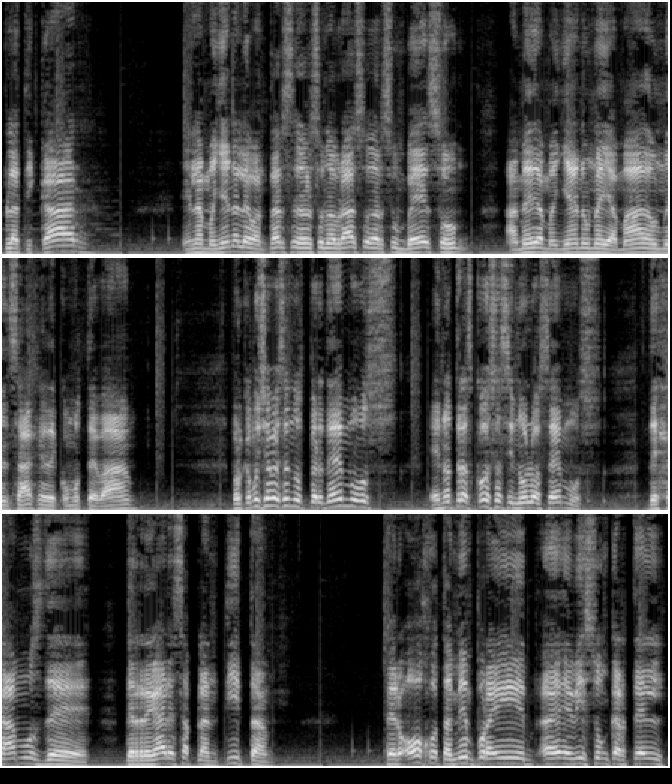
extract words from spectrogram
platicar, en la mañana levantarse, darse un abrazo, darse un beso, a media mañana una llamada, un mensaje de cómo te va. Porque muchas veces nos perdemos en otras cosas y no lo hacemos. Dejamos de, de regar esa plantita. Pero ojo, también por ahí he visto un cartel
